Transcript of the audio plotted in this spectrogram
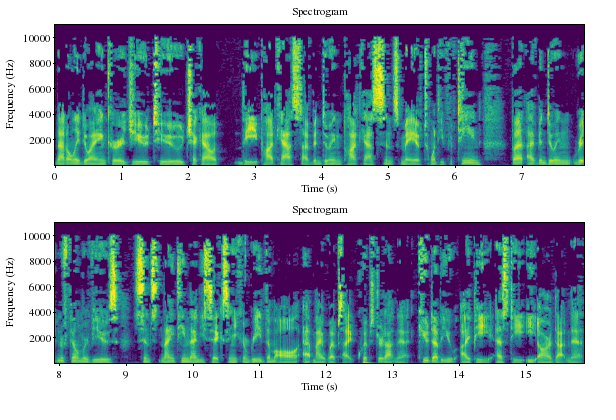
not only do I encourage you to check out the podcast. I've been doing podcasts since May of 2015, but I've been doing written film reviews since 1996 and you can read them all at my website, qwipster.net, Q-W-I-P-S-T-E-R.net.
